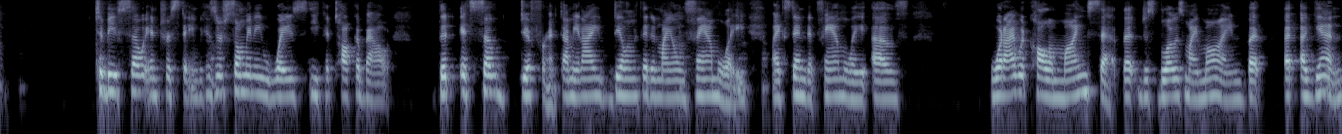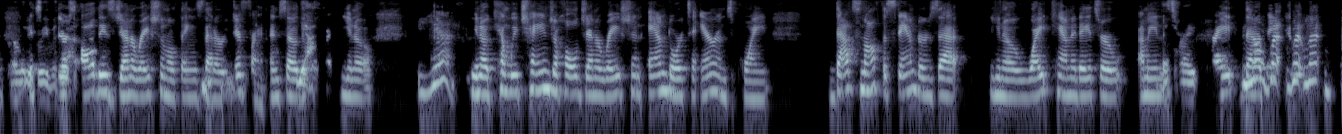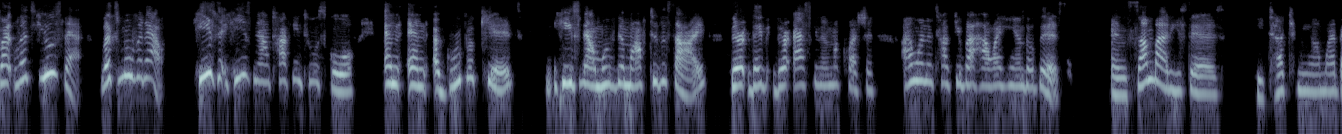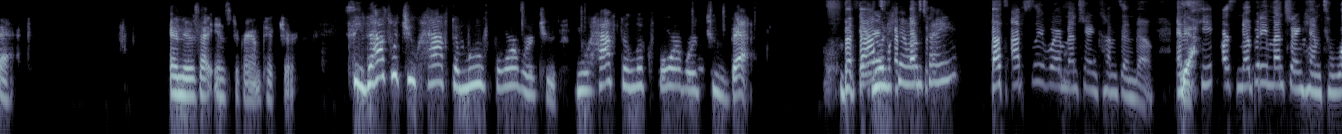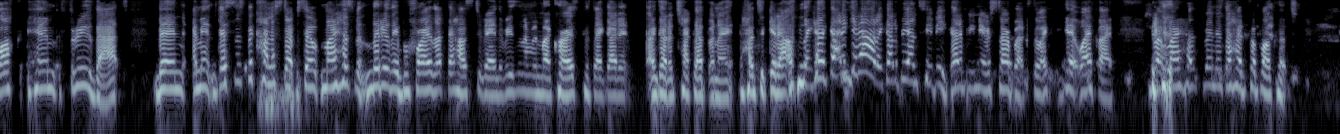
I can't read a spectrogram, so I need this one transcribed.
to be so interesting because there's so many ways you could talk about that it's so different. I mean, I'm dealing with it in my own family, my extended family of what I would call a mindset that just blows my mind. But uh, again, there's that. all these generational things that are different. And so, the, you know, Yes. you know, can we change a whole generation and or to Erin's point, that's not the standards that, you know, white candidates or I mean, That's right. right? That No, are but but let but let's use that. Let's move it out. He's he's now talking to a school and and a group of kids. He's now moved them off to the side. They're they they're asking him a question. I want to talk to you about how I handle this. And somebody says he touched me on my back. And there's that Instagram picture. See, that's what you have to move forward to. You have to look forward to that. But that's You understand what I'm saying? That's absolutely where mentoring comes in, though. And Yeah. if he has nobody mentoring him to walk him through that, then I mean, this is the kind of stuff. So my husband, literally before I left the house today, the reason I'm in my car is because I got it, I got a checkup and I had to get out. I'm like, I gotta get out. I gotta be on TV. Gotta be near Starbucks so I can get Wi-Fi. But my husband is a head football coach.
